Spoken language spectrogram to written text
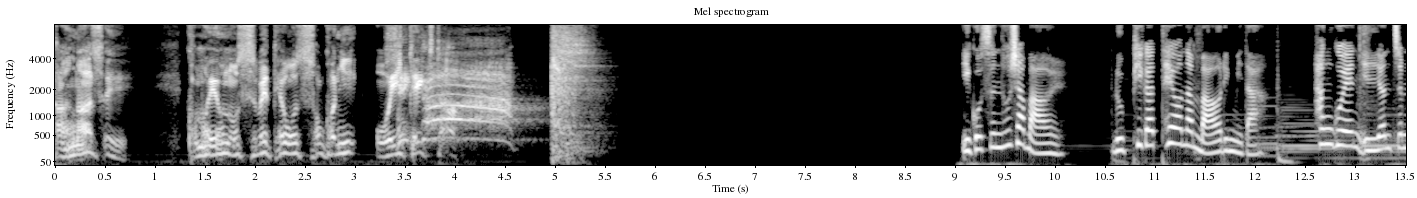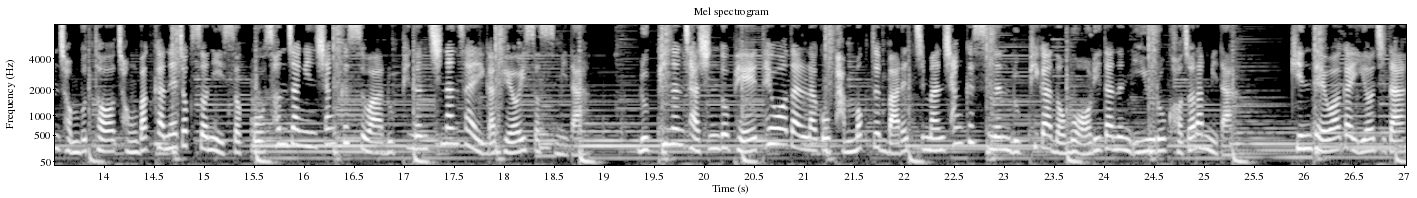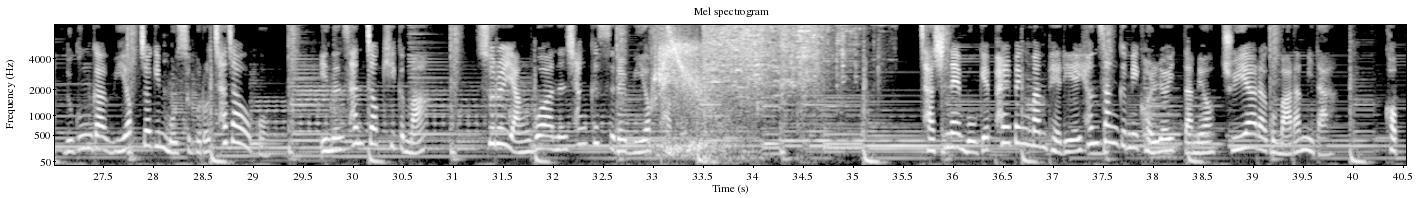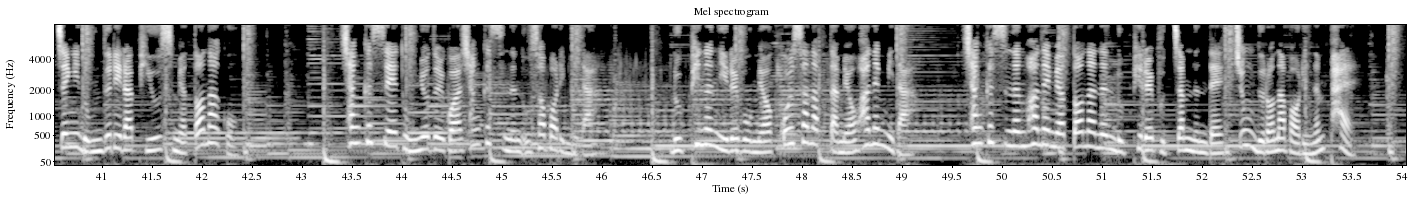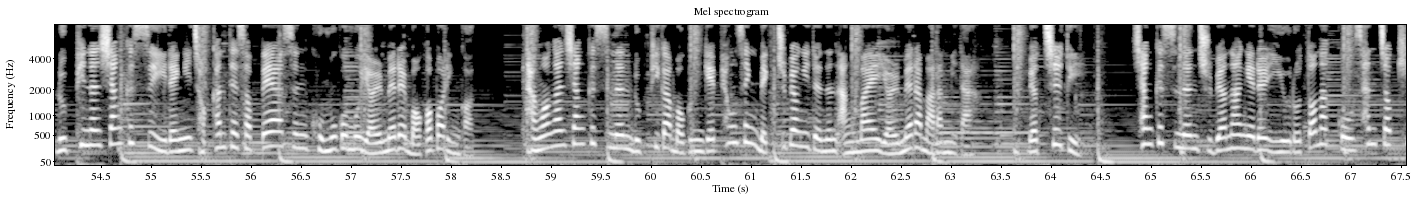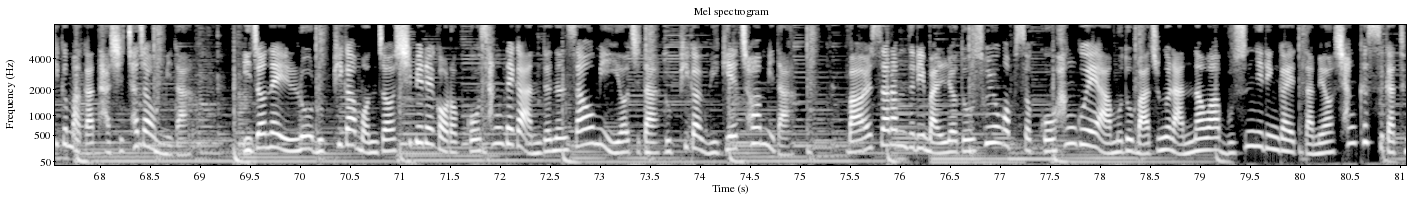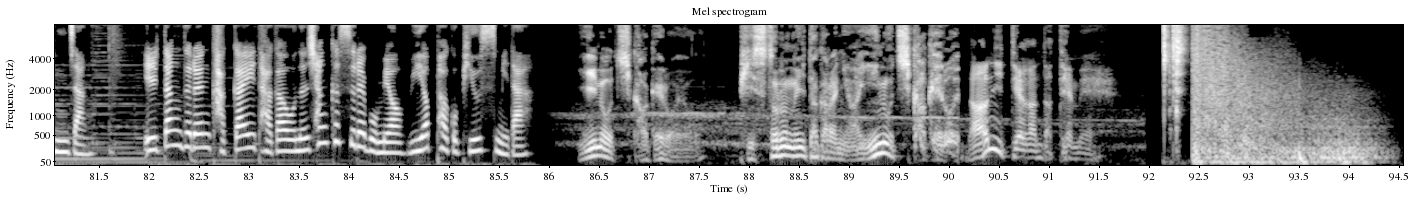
博士この世のすべてをそこに置いてきた 이곳은 후샤 마을. 루피가 태어난 마을입니다. 항구엔 1년쯤 전부터 정박한 해적선이 있었고 선장인 샹크스와 루피는 친한 사이가 되어 있었습니다. 루피는 자신도 배에 태워달라고 밥 먹듯 말했지만 샹크스는 루피가 너무 어리다는 이유로 거절합니다. 긴 대화가 이어지다 누군가 위협적인 모습으로 찾아오고 이는 산적 히그마, 술을 양보하는 샹크스를 위협하고 자신의 목에 800만 베리의 현상금이 걸려 있다며 주의하라고 말합니다. 겁쟁이 놈들이라 비웃으며 떠나고 샹크스의 동료들과 샹크스는 웃어버립니다. 루피는 이를 보며 꼴사납다며 화냅니다. 샹크스는 화내며 떠나는 루피를 붙잡는데 쭉 늘어나 버리는 팔. 루피는 샹크스 일행이 적한테서 빼앗은 고무고무 열매를 먹어버린 것. 당황한 샹크스는 루피가 먹은 게 평생 맥주병이 되는 악마의 열매라 말합니다. 며칠 뒤, 샹크스는 주변 항해를 이유로 떠났고 산적 키그마가 다시 찾아옵니다. 이전의 일로 루피가 먼저 시비를 걸었고 상대가 안 되는 싸움이 이어지다 루피가 위기에 처합니다. 마을 사람들이 말려도 소용없었고 항구에 아무도 마중을 안 나와 무슨 일인가 했다며 샹크스가 등장. 일당들은 가까이 다가오는 샹크스를 보며 위협하고 비웃습니다. 이노치 가게로요. ピストル抜いたからには命かけろよ何言ってやがんだてめえ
